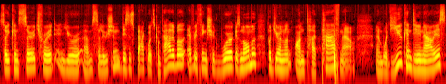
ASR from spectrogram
So you can search for it in your um, solution. This is backwards compatible. Everything should work as normal, but you're on an untyped path now. And what you can do now is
